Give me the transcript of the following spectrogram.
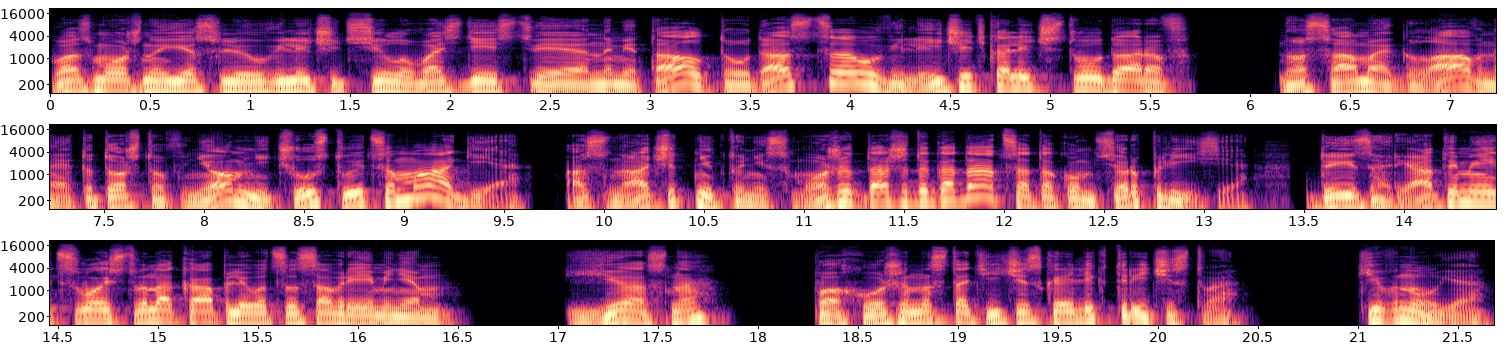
Возможно, если увеличить силу воздействия на металл, то удастся увеличить количество ударов. Но самое главное – это то, что в нем не чувствуется магия. А значит, никто не сможет даже догадаться о таком сюрпризе. Да и заряд имеет свойство накапливаться со временем. Ясно. Похоже на статическое электричество. Кивнул я.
